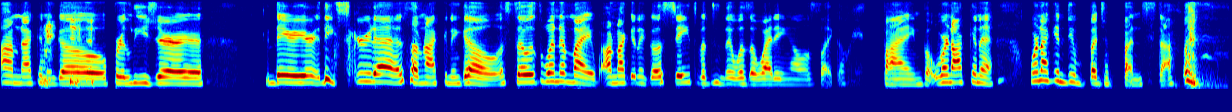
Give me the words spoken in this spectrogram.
I'm not gonna go for leisure they they screwed us. I'm not gonna go. So it's one of my I'm not gonna go states, but since there was a wedding, I was like, okay, fine. But we're not gonna we're not gonna do a bunch of fun stuff.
